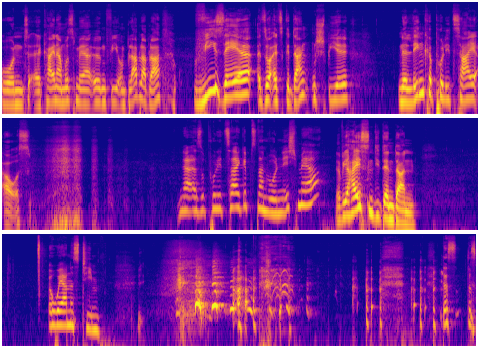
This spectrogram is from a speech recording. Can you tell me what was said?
und äh, keiner muss mehr irgendwie und bla bla bla. Wie sähe so als Gedankenspiel eine linke Polizei aus? Ja, also Polizei gibt es dann wohl nicht mehr. Ja, wie heißen die denn dann? Awareness-Team. Das, das,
